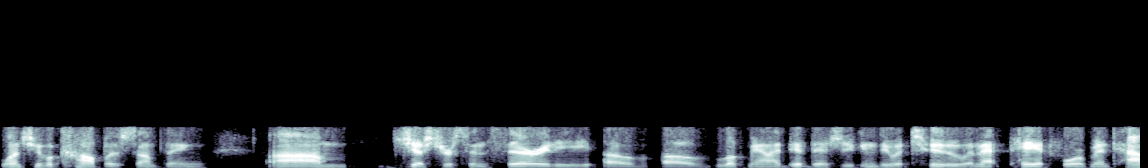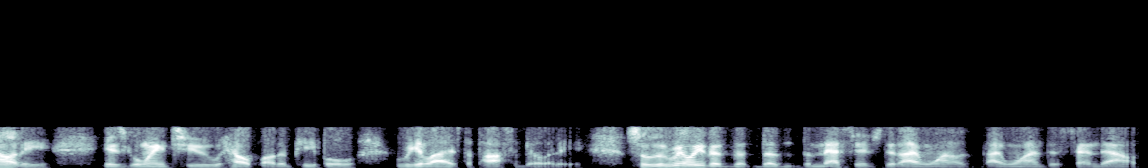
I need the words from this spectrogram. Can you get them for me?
once you've accomplished something, um, just your sincerity of of look man i did this you can do it too and that pay it forward mentality is going to help other people realize the possibility. So the, really the, the the the message that i want i wanted to send out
